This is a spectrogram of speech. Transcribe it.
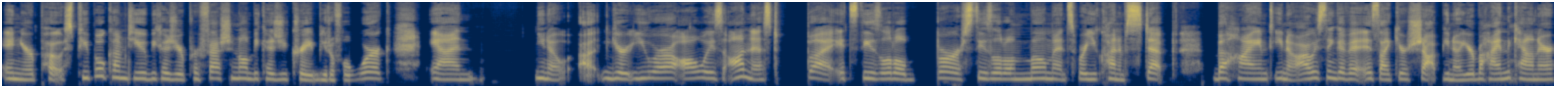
in your post. People come to you because you're professional because you create beautiful work and you know uh, you're you are always honest but it's these little bursts, these little moments where you kind of step behind, you know, I always think of it as like your shop, you know, you're behind the counter,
